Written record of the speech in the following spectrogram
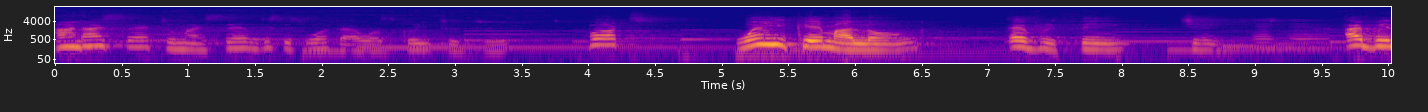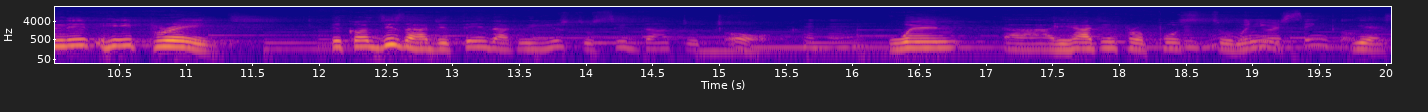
And I said to myself, this is what I was going to do. But when he came along, everything changed. Mm-hmm. I believe he prayed because these are the things that we used to sit down to talk mm-hmm. when uh, he hadn't proposed mm-hmm. to me. when you were single. Yes,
